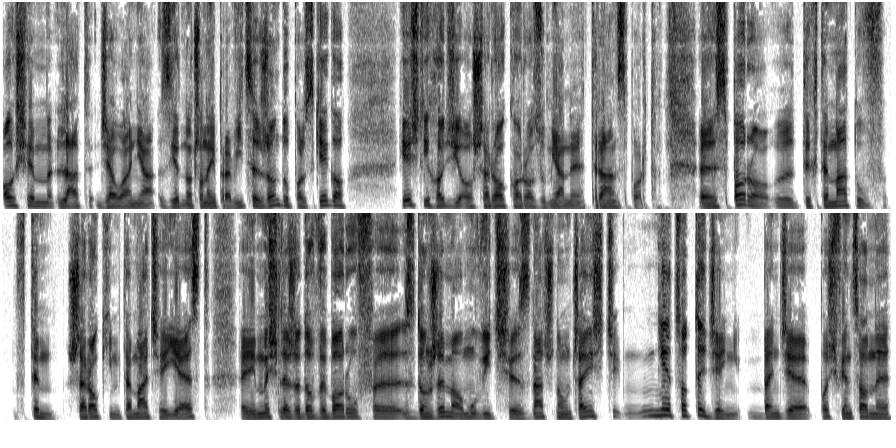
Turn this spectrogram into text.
8 lat działania Zjednoczonej Prawicy, rządu polskiego, jeśli chodzi o szeroko rozumiany transport. Y, sporo y, tych tematów w tym szerokim temacie jest. Myślę, że do wyborów zdążymy omówić znaczną część. Nieco tydzień będzie poświęcony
